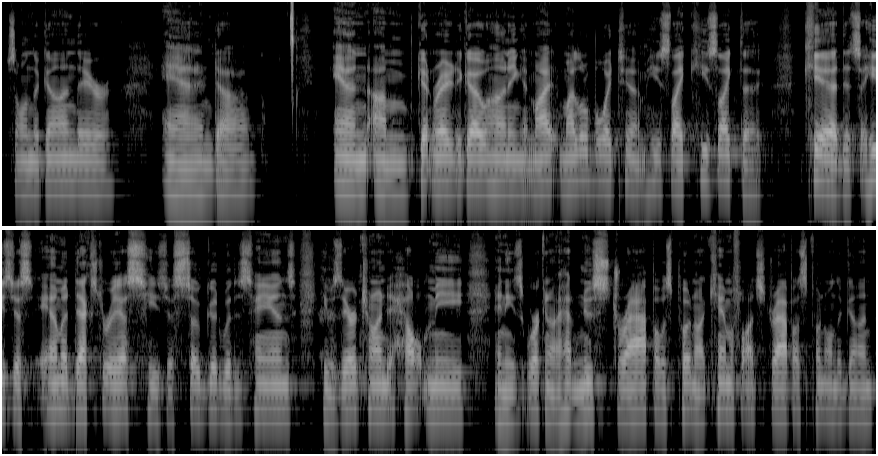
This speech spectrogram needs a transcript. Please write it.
It was on the gun there. And uh, and I'm getting ready to go hunting. And my, my little boy Tim, he's like he's like the kid. It's, he's just ambidextrous. He's just so good with his hands. He was there trying to help me, and he's working. I had a new strap I was putting on, a camouflage strap I was putting on the gun.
